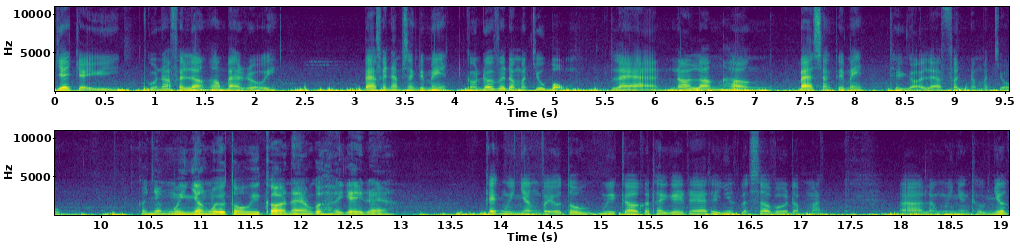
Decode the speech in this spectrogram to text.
giá trị của nó phải lớn hơn ba rưỡi 3,5 cm còn đối với động mạch chủ bụng là nó lớn hơn 3 cm thì gọi là phình động mạch chủ. Có những nguyên nhân và yếu tố nguy cơ nào có thể gây ra? Các nguyên nhân và yếu tố nguy cơ có thể gây ra thứ nhất là sơ vữa động mạch à, là nguyên nhân thường nhất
